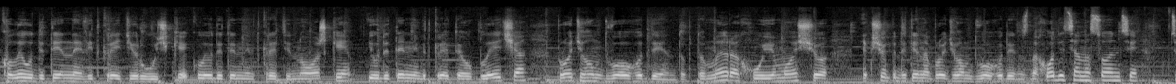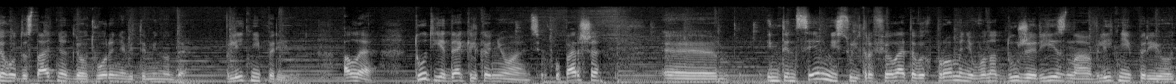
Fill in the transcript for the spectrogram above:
Коли у дитини відкриті ручки, коли у дитини відкриті ножки і у дитини відкрите обличчя протягом двох годин. Тобто ми рахуємо, що якщо дитина протягом двох годин знаходиться на сонці, цього достатньо для утворення вітаміну Д в літній період. Але тут є декілька нюансів. По-перше, е, інтенсивність ультрафіолетових променів вона дуже різна в літній період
